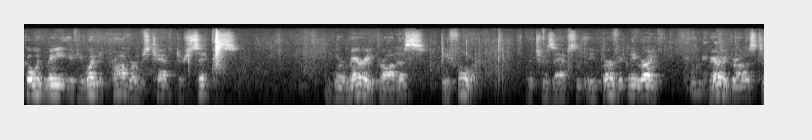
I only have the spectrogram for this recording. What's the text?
Go with me, if you would, to Proverbs chapter 6, where Mary brought us before, which was absolutely perfectly right. Mary brought us to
